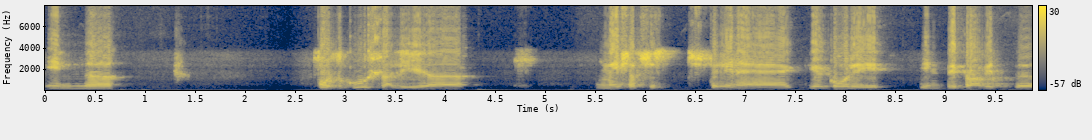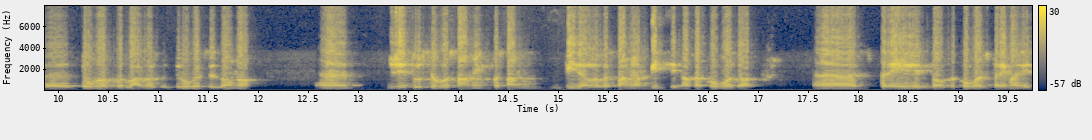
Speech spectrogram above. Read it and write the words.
in uh, poskušali uh, mešati še štrene, kjerkoli in pripraviti uh, dobro podlago za drugo sezono. Uh, že tu se bo sami, pa sam videlo v sami ambiciji, no, kako bodo uh, sprejeli to, kako bodo sprejemali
